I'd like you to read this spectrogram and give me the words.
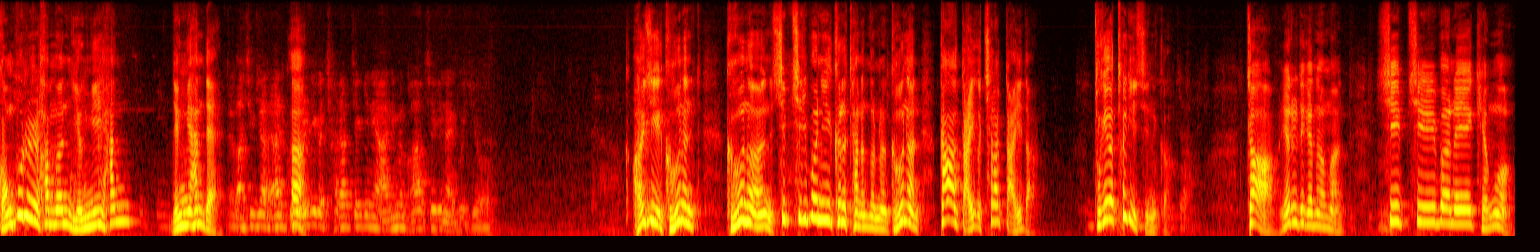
공부를 하면 영리한 영리한데 맞추지 않아. 아니 그 아. 논리가 철학적이냐 아니면 과학적이냐 이거죠. 아니지 그거는 그거는 17번이 그렇다는 거는 그거는 과학도 아니고 철학도 아니다. 두 개가 틀리 있으니까. 자 예를 들게 넣으면 17번의 경우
